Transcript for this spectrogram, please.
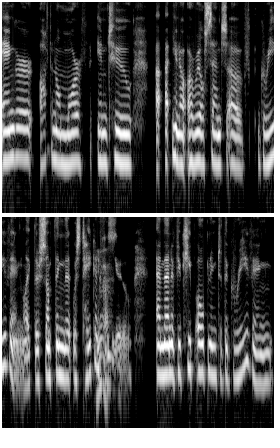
anger often will morph into, uh, you know, a real sense of grieving, like there's something that was taken yes. from you. And then if you keep opening to the grieving,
